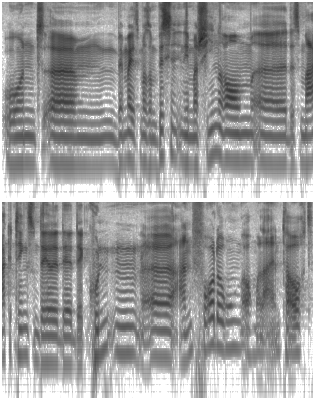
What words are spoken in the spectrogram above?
Und ähm, wenn man jetzt mal so ein bisschen in den Maschinenraum äh, des Marketings und der, der, der Kundenanforderungen äh, auch mal eintaucht,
